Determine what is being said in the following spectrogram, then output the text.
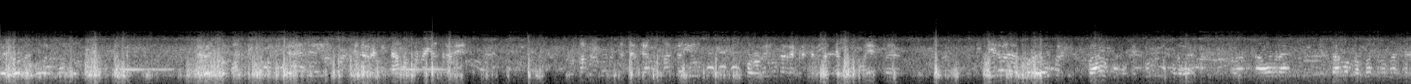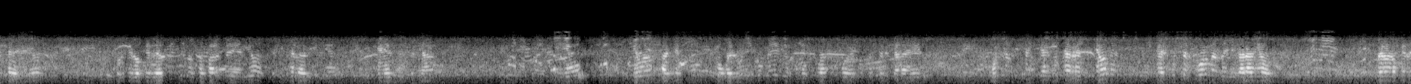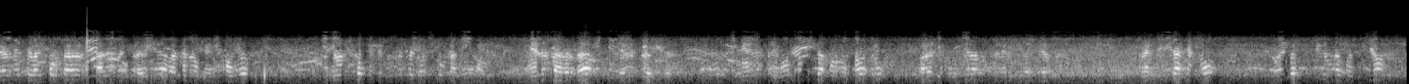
Pero es importante que con la diferencia de Dios, porque la repitamos una otra vez. Nosotros nos acercamos más a Dios por ver una representación como esta. Quiero que por haber participado, como que todos por esta obra, estamos nosotros más cerca de Dios. Porque lo que le apetece nuestra parte de Dios, dice la Biblia, es que se llama a Jesús como el único medio con el cual podemos acercar a Él. Muchos dicen que hay muchas religiones y que hay muchas formas de llegar a Dios. Pero lo que realmente va a importar al final de nuestra vida va a ser lo que dijo Dios. Y Dios dijo que Jesús es el único camino. Él es la verdad y Él es la vida. Y Él entregó su vida por nosotros para que pudiéramos tener vida eterna. Recibir a Jesús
